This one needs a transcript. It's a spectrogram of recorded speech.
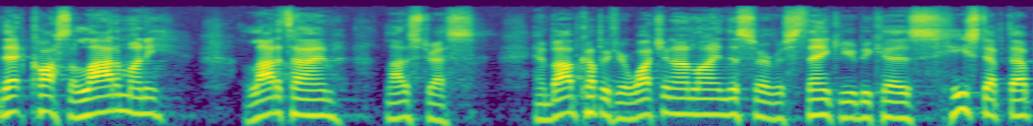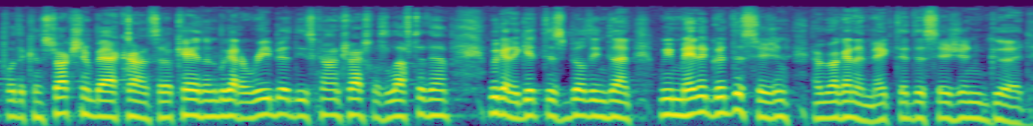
That costs a lot of money, a lot of time, a lot of stress. And Bob Cup, if you're watching online this service, thank you because he stepped up with a construction background and said, okay, then we got to rebid these contracts, what's left of them. We got to get this building done. We made a good decision and we're going to make the decision good.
